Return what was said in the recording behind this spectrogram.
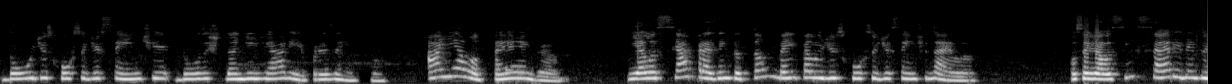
do discurso discente dos estudantes de engenharia, por exemplo. Aí ela pega e ela se apresenta também pelo discurso discente dela. Ou seja, ela se insere dentro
